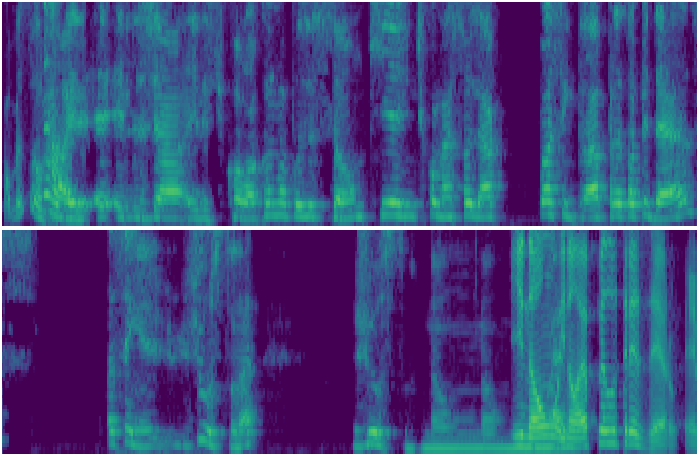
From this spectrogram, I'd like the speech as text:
começou. Não, eles já eles se colocam numa posição que a gente começa a olhar assim para top 10, assim, justo, né? Justo, não não E não, não é... e não é pelo 3-0, é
